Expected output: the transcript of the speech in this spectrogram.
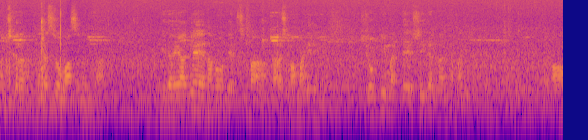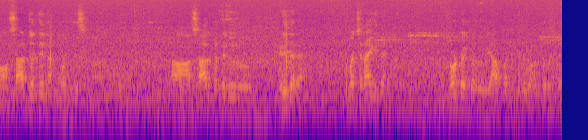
ನಮಸ್ಕಾರ. ನನ್ನ ಹೆಸರು ವಾಸನ್ ಅಂತ. ಇದು ಈಗಾಗಲೇ ನಾನು ಒಂದು ಎರಡು ಸಿನಿಮಾ, ಕಾರ್ಯಕ್ರಮ ಮಾಡಿದ್ದೀನಿ ಶೋಕಿ ಮತ್ತು ಶ್ರೀಗಂಧ ಅಂತ ಮಾಡಿದ್ದೀನಿ ಸಾರ್ ಜೊತೆ ನನ್ನ ಮೊದಲನೇ ಸಿನಿಮಾ. ಸಾರ್ ಕಥೆಗಳು ಹೇಳಿದ್ದಾರೆ. ತುಂಬ ಚೆನ್ನಾಗಿದೆ. ನೋಡಬೇಕು ಅದು ಯಾವ ಬಣ್ಣದಲ್ಲಿ ಹೊರಗೆ ಬರುತ್ತೆ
